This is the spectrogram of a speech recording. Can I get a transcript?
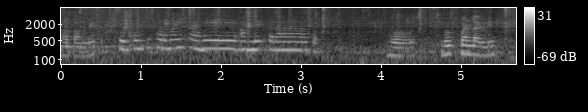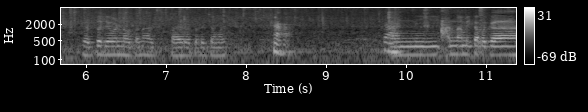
हाफ आमलेट फरमाईश आहे ऑमलेट करा हो भूक पण लागली. घरचं जेवण नव्हतं ना आज बाहेर होतं त्याच्यामुळे. आणि अनामिका बघा.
